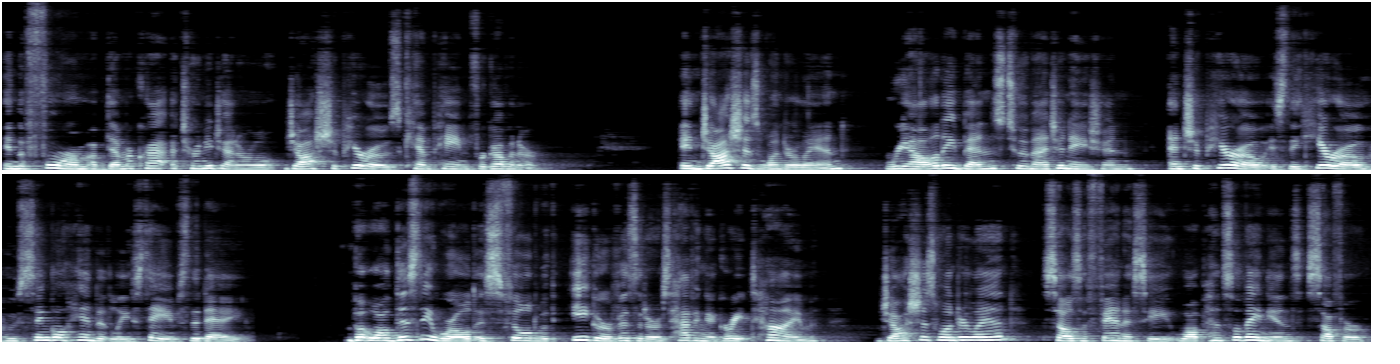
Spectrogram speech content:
in the form of Democrat Attorney General Josh Shapiro's campaign for governor. In Josh's Wonderland, reality bends to imagination, and Shapiro is the hero who single handedly saves the day. But while Disney World is filled with eager visitors having a great time, Josh's Wonderland sells a fantasy while Pennsylvanians suffer.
